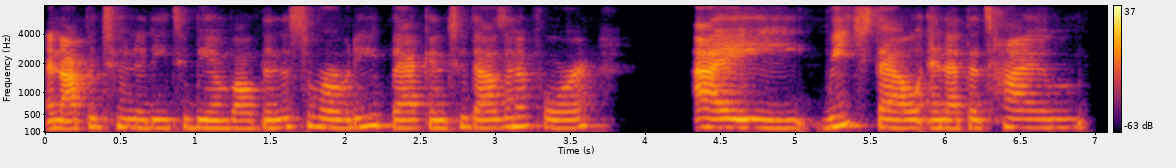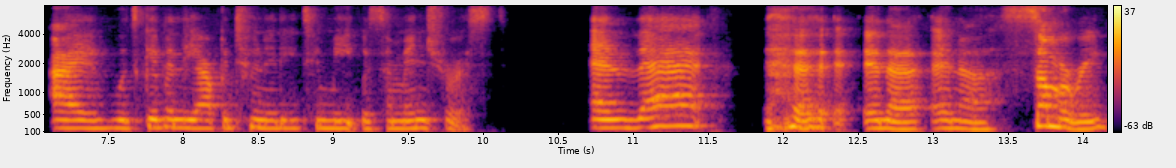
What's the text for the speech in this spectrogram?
an opportunity to be involved in the sorority back in 2004, I reached out, and at the time, I was given the opportunity to meet with some interest. And that, in a, in a summary,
